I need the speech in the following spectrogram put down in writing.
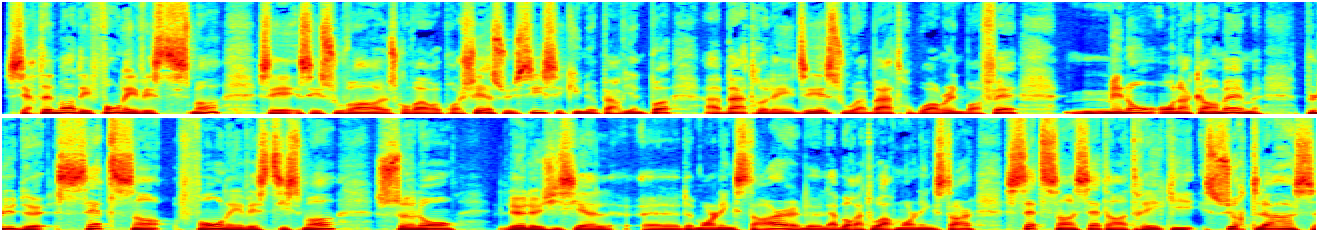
Certainement, des fonds d'investissement, c'est souvent euh, ce qu'on va reprocher à ceux-ci, c'est qu'ils ne parviennent pas à battre l'indice ou à battre Warren Buffett. Mais non, on a quand même plus de 700 fonds d'investissement selon le logiciel euh, de Morningstar, le laboratoire Morningstar, 707 entrées qui surclassent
